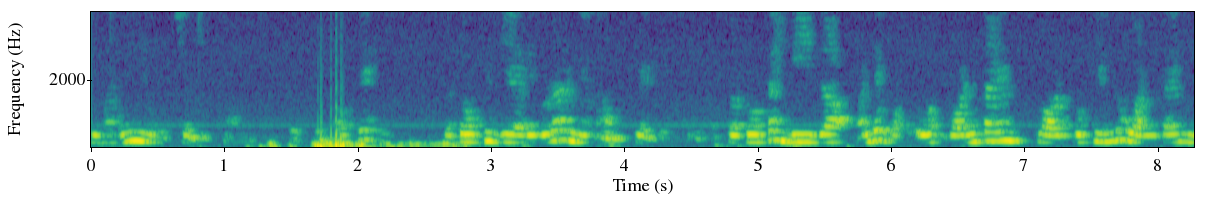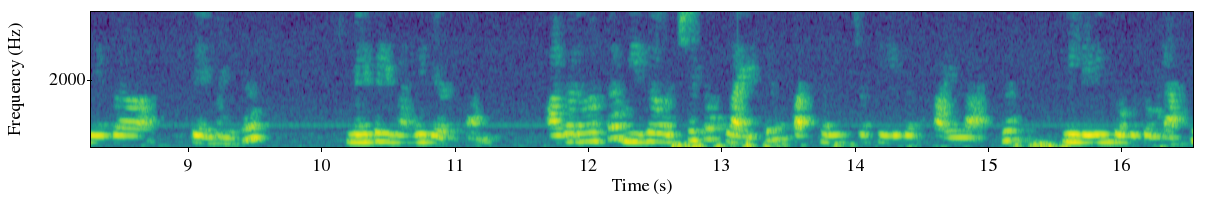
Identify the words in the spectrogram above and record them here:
ఇవన్నీ నేను చేపిస్తాను ఓకే సో టోకెన్ చేయాలి కూడా నేను పే చేసుకుంటాను. సో టోటల్ వీసా అంటే one time slot booking one time visa payment మిగతా ఇవన్నీ చేస్తాను. ఆ తర్వాత వీసా వచ్చాక flight first semester fees five lakhs మీ లివింగ్ ఒక టూ లాక్స్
